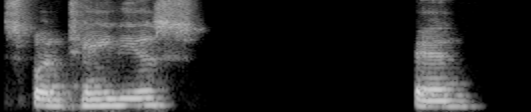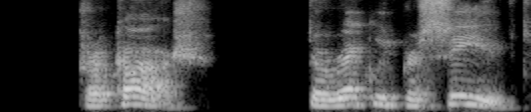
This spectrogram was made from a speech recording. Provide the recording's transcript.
spontaneous, and pratyaksha, directly perceived.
